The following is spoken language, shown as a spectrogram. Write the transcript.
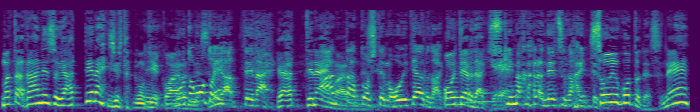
また断熱をやってない住宅も結構あるんですね。もともとやってない。やってないもあるあったとしても置いてあるだけ。置いてあるだけ。隙間から熱が入ってる。そういうことですね。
